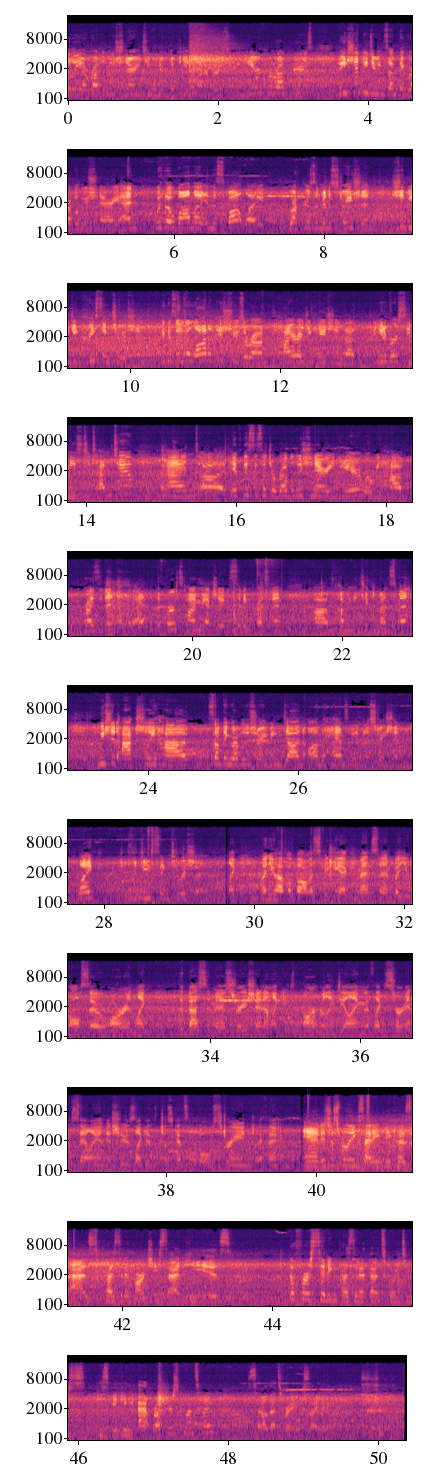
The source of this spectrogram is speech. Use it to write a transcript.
particularly a revolutionary 250th anniversary year for Rutgers, they should be doing something revolutionary. And with Obama in the spotlight, Rutgers administration should be decreasing tuition because there's a lot of issues around higher education that the university needs to tend to. And uh, if this is such a revolutionary year where we have the president, uh, the first time we actually have a sitting president um, coming into commencement, we should actually have something revolutionary being done on the hands of the administration, like reducing tuition. Like when you have Obama speaking at commencement, but you also aren't like the best administration and like you aren't really dealing with like certain salient issues, like it just gets a little strange, I think. And it's just really exciting because as President Barchi said, he is the first sitting president that it's going to be speaking at Rutgers commencement. So that's very exciting.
